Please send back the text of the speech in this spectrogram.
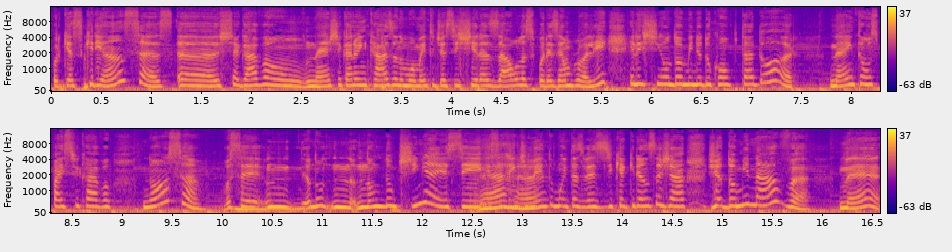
Porque as crianças uh, chegavam, né, chegaram em casa no momento de assistir as aulas, por exemplo, ali, eles tinham domínio do computador né? Então os pais ficavam, nossa, você uhum. eu não, não, não tinha esse, uhum. esse entendimento muitas vezes de que a criança já, já dominava né,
